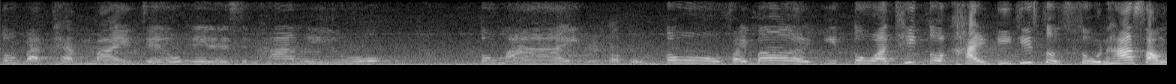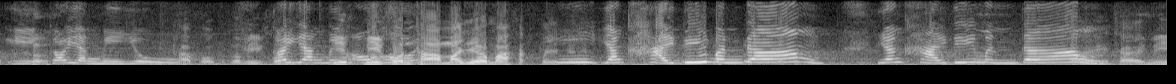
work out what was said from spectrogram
ตู้แบบแถมไมค์ JOA 15 นิ้ว ตู้ไม้ ครับผม ตู้ไฟเบอร์ อีตัวที่ตัวขายดีที่สุด 052E ก็ยังมีอยู่ ครับผมก็มีคนก็ยังมีมีโอ้โห มีคนถามมาเยอะมากนี่ยังขายดีเหมือนเดิม ยังขายดีเหมือนเดิม ใช่ใช่มี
